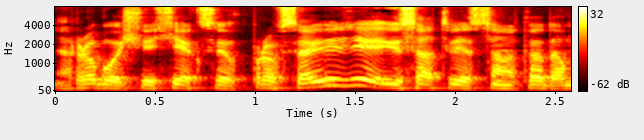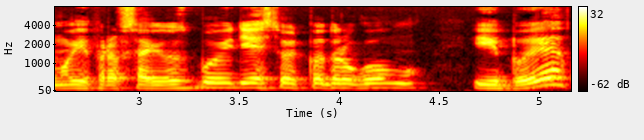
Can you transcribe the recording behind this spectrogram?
рабочую секцию в профсоюзе, и, соответственно, тогда мой профсоюз будет действовать по-другому. И Б,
